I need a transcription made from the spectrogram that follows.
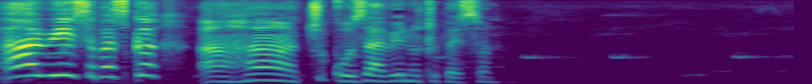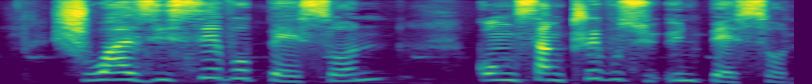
Ah oui, c'est parce que ah, ah, tu causes avec une autre personne. Choisissez vos personnes, concentrez-vous sur une personne.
